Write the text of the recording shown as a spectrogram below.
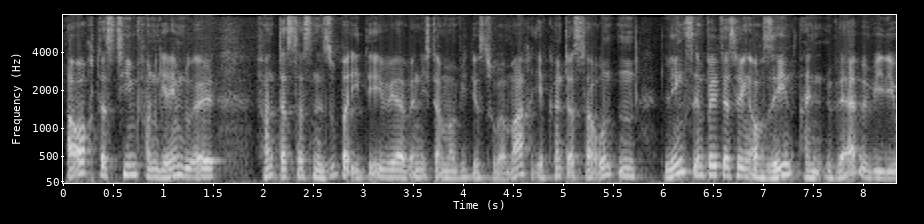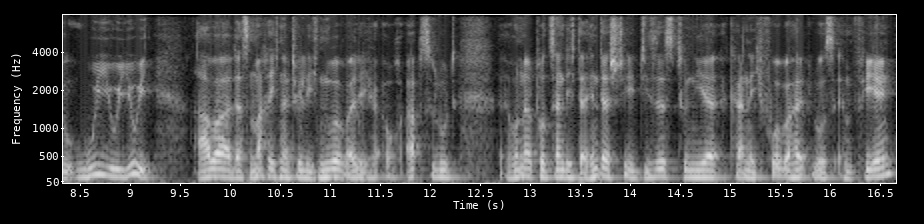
auch das Team von Game Duell fand, dass das eine super Idee wäre, wenn ich da mal Videos drüber mache. Ihr könnt das da unten links im Bild deswegen auch sehen, ein Werbevideo, uiuiui. Aber das mache ich natürlich nur, weil ich auch absolut hundertprozentig dahinter stehe. Dieses Turnier kann ich vorbehaltlos empfehlen.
